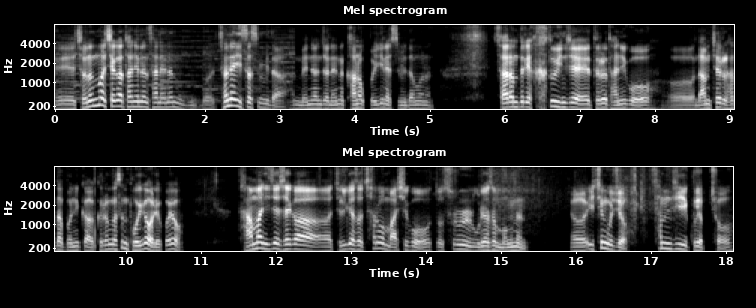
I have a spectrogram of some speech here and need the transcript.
에, 저는 뭐 제가 다니는 산에는 뭐 전에 있었습니다. 한 몇 년 전에는 간혹 보이긴 했습니다만은 사람들이 하도 이제 들어 다니고 어, 남체를 하다 보니까 그런 것은 보기가 어렵고요. 다만 이제 제가 어, 즐겨서 차로 마시고 또 술을 우려서 먹는 어, 이 친구죠. 삼지 구엽초.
